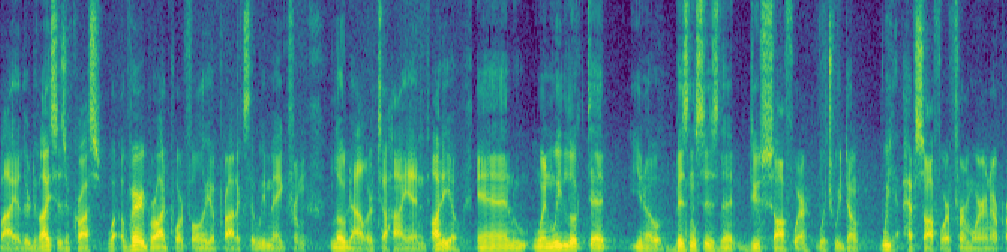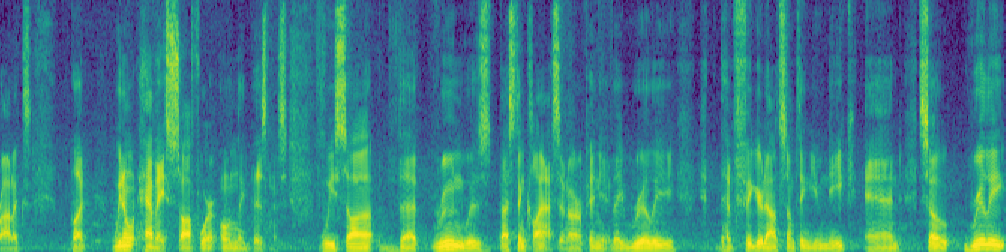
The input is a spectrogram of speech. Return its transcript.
buy other devices across a very broad portfolio of products that we make from low dollar to high end audio. And when we looked at, you know, businesses that do software, which we don't, we have software firmware in our products, but we don't have a software only business. We saw that Roon was best in class, in our opinion. They really have figured out something unique. And so, really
